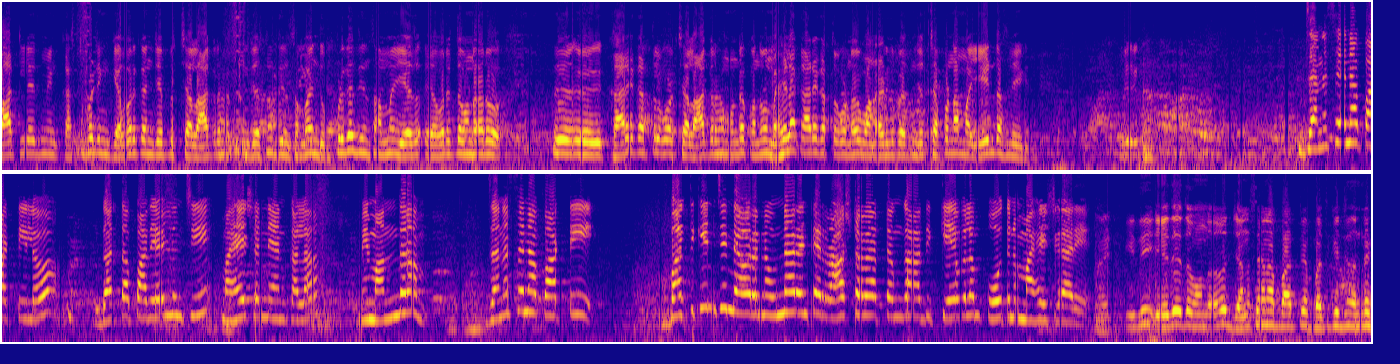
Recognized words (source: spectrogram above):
పార్టీ లేదు మేము కష్టపడి ఇంకెవరికి అని చెప్పి చాలా ఆగ్రహం వ్యక్తం చేస్తున్నాం. దీనికి సంబంధించి ఇప్పటికే దీనికి సంబంధించి ఎవరైతే ఉన్నారో కార్యకర్తలు కూడా చాలా ఆగ్రహం ఉండవు కొంతమంది మహిళా కార్యకర్తలు కూడా ఉన్నారు వాళ్ళని అడిగి ప్రయత్నం చెప్పండి అమ్మా ఏంటి అసలు మీరు జనసేన పార్టీలో గత పదేళ్ళ నుంచి మహేష్ అన్న వెనకాల మేమందరం జనసేన పార్టీ బతికించింది ఎవరైనా ఉన్నారంటే రాష్ట్ర వ్యాప్తంగా అది కేవలం పోతున్న మహేష్ గారే. ఇది ఏదైతే ఉందో జనసేన పార్టీ బతికించిందంటే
